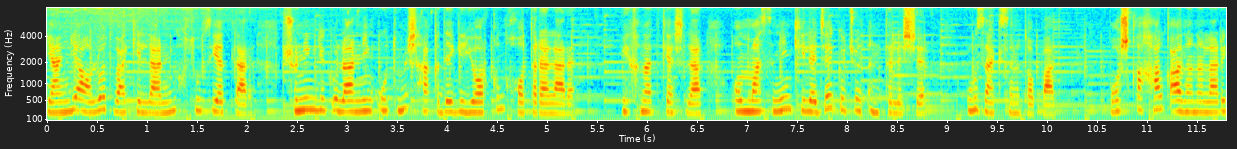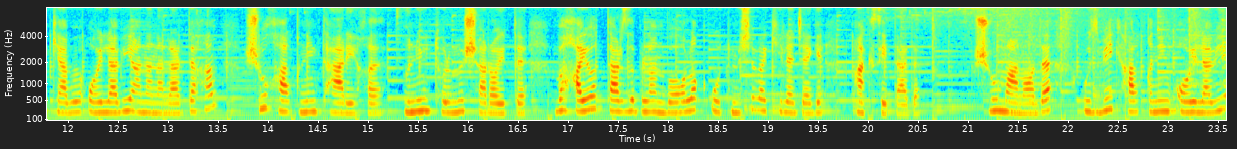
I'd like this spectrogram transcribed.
yangi avlod vakillarining xususiyatlari shuningdek ularning o'tmish haqidagi yorqin xotiralari mehnatkashlar ommasining kelajak uchun intilishi o'z aksini topadi. Boshqa xalq an'analari kabi oilaviy an'analarda ham shu xalqning tarixi uning turmush sharoiti va hayot tarzi bilan bog'liq o'tmishi va kelajagi aks etadi. Shu ma'noda o'zbek xalqining oilaviy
